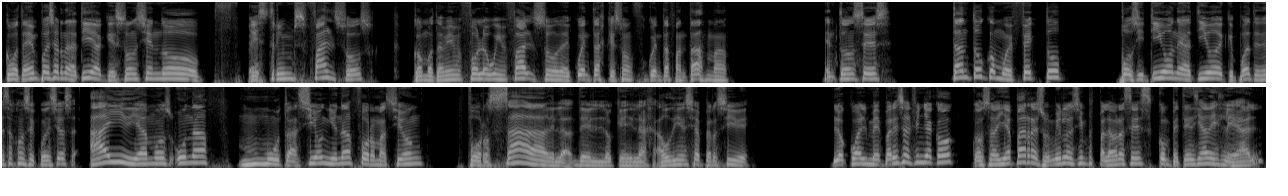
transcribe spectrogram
como también puede ser negativa, que son siendo streams falsos, como también following falso de cuentas que son cuentas fantasma. Entonces, tanto como efecto positivo o negativo de que pueda tener esas consecuencias, hay, digamos, una mutación y una formación forzada de, lo que la audiencia percibe. Lo cual me parece al fin y al cabo, o sea, ya para resumirlo en simples palabras, es competencia desleal.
